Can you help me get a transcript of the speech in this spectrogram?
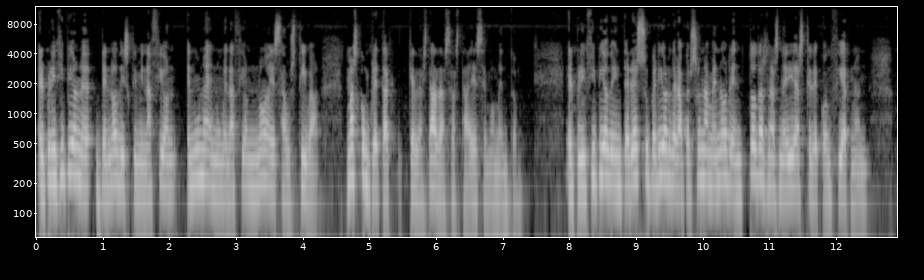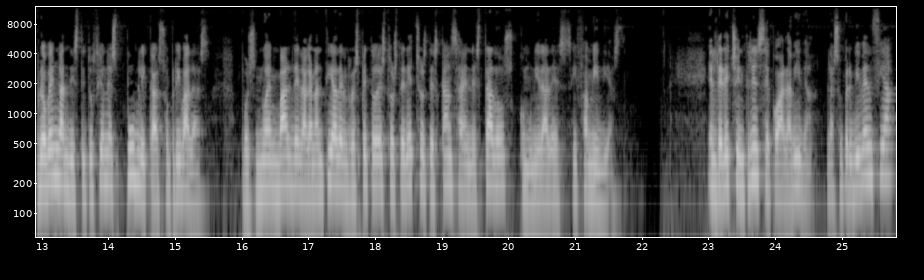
el principio de no discriminación en una enumeración no exhaustiva, más completa que las dadas hasta ese momento. El principio de interés superior de la persona menor en todas las medidas que le conciernan, provengan de instituciones públicas o privadas, pues no en balde la garantía del respeto de estos derechos descansa en estados, comunidades y familias. El derecho intrínseco a la vida, la supervivencia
